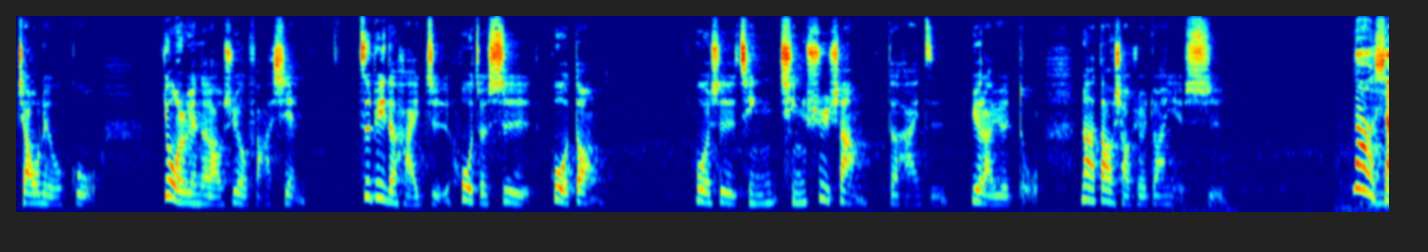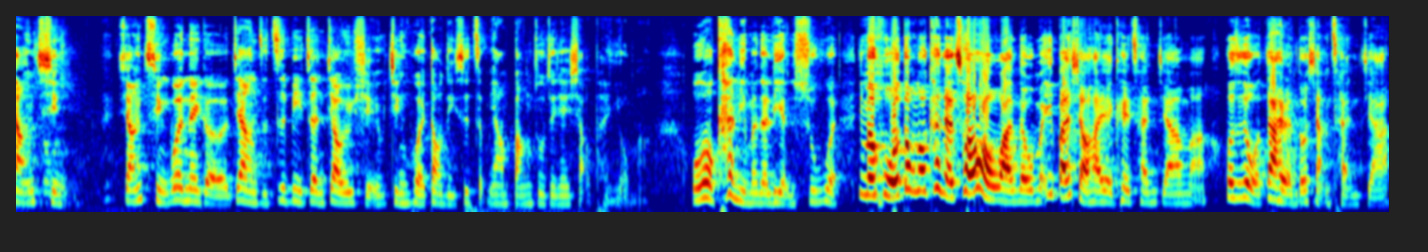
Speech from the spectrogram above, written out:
交流过，幼儿园的老师有发现，自闭的孩子，或者是过动，或者是情情绪上的孩子越来越多。那到小学端也是。那想请。想请问那个这样子自闭症教育协进会到底是怎么样帮助这些小朋友吗？我有看你们的脸书，诶，你们活动都看起来超好玩的。我们一般小孩也可以参加吗？或者是我大人都想参加？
